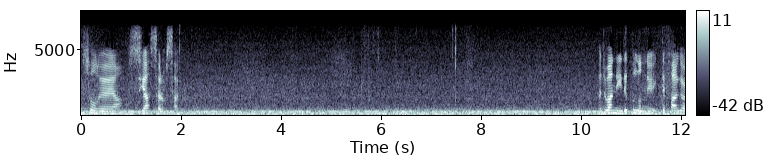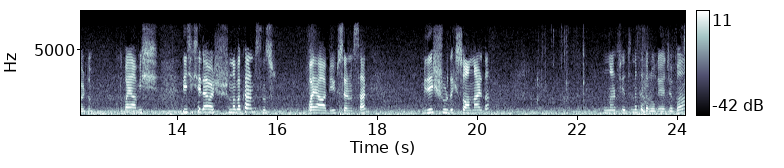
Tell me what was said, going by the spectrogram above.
Nasıl oluyor ya? Siyah sarımsak. Acaba neyde kullanılıyor? İlk defa gördüm. Burada bayağı bir değişik şeyler var. Şuna bakar mısınız? Bayağı büyük sarımsak. Bir de şuradaki soğanlar da. Bunların fiyatı ne kadar oluyor acaba?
